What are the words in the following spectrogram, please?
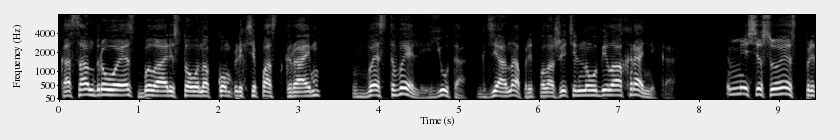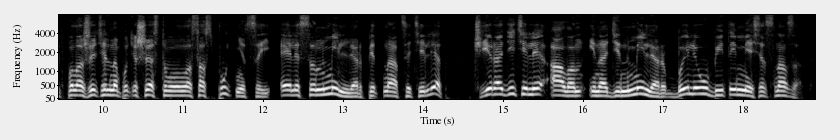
Кассандра Уэст была арестована в комплексе Пасткрайм в Вест-Вэлли, Юта, где она предположительно убила охранника. Миссис Уэст предположительно путешествовала со спутницей Элисон Миллер, 15 лет, чьи родители Алан и Надин Миллер были убиты месяц назад.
